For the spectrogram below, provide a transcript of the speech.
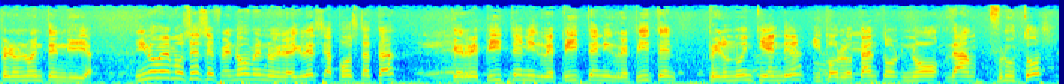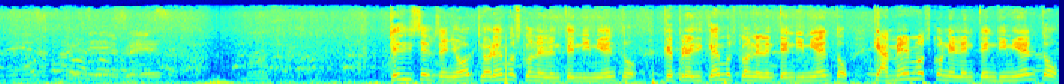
pero no entendía. Y no vemos ese fenómeno en la iglesia apóstata, que repiten y repiten y repiten, pero no entienden y por lo tanto no dan frutos. ¿Qué dice el Señor? Que oremos con el entendimiento, que prediquemos con el entendimiento, que amemos con el entendimiento.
